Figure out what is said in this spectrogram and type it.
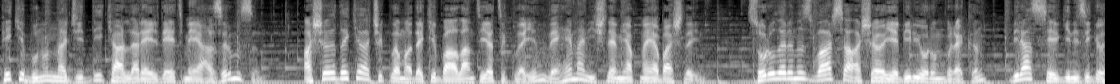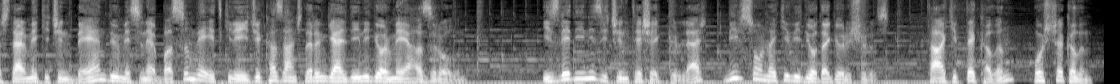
Peki bununla ciddi karlar elde etmeye hazır mısın? Aşağıdaki açıklamadaki bağlantıya tıklayın ve hemen işlem yapmaya başlayın. Sorularınız varsa aşağıya bir yorum bırakın, biraz sevginizi göstermek için beğen düğmesine basın ve etkileyici kazançların geldiğini görmeye hazır olun. İzlediğiniz için teşekkürler, bir sonraki videoda görüşürüz. Takipte kalın, hoşça kalın.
